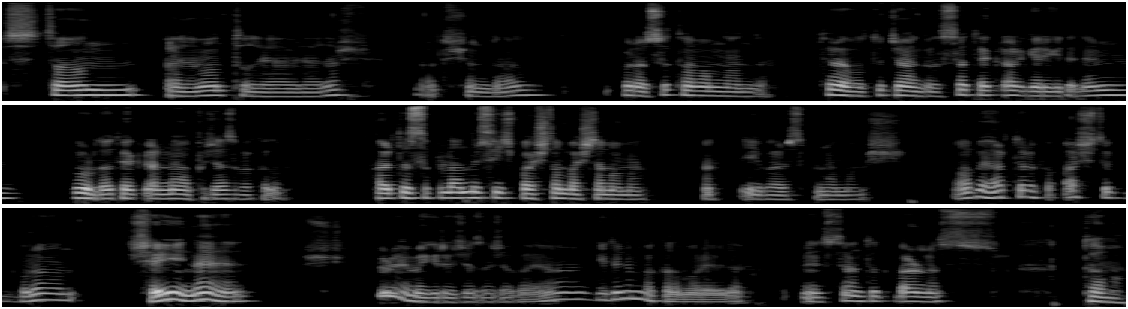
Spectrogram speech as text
Stun Elemental ya birader. Evet şunu da al. Burası tamamlandı. Travel to Jungles'a tekrar geri gidelim. Burada tekrar ne yapacağız bakalım. Harita sıfırlandıysa hiç baştan başlamam ha. Heh, iyi bari sıfırlanmamış. Abi her tarafı açtık. Buranın şeyi ne? Şuraya mı gireceğiz acaba ya? Gidelim bakalım oraya bir de. Instanted Barnes. Tamam.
